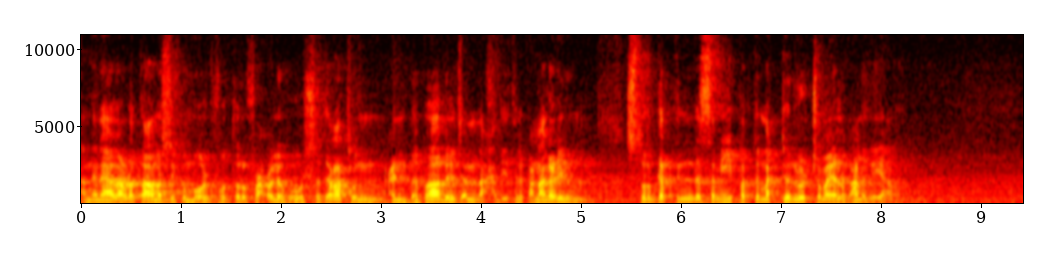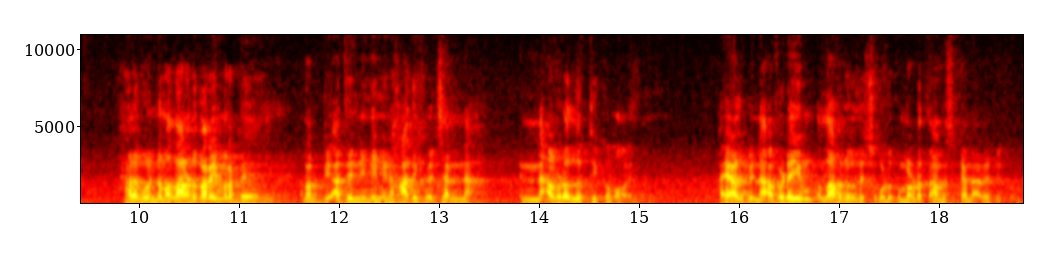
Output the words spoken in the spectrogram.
അങ്ങനെ അയാൾ അവിടെ താമസിക്കുമ്പോൾ ഹദീത്തിൽ കാണാൻ കഴിയും. സ്വർഗത്തിന്റെ സമീപത്ത് മറ്റൊരു വൃക്ഷം അയാൾ കാണുകയാണ്. അയാൾ വീണ്ടും അള്ളാഹോട് പറയും റബ്ബേ റബ്ബി അതിനി മിൻ ഹാദിഹിൽ ജന്ന. എന്നെ അവിടെ നിർത്തിക്കുമോ എന്ന്. അയാൾ പിന്നെ അവിടെയും അള്ളാഹു അനുവദിച്ചു കൊടുക്കും അവിടെ താമസിക്കാൻ ആരംഭിക്കും.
